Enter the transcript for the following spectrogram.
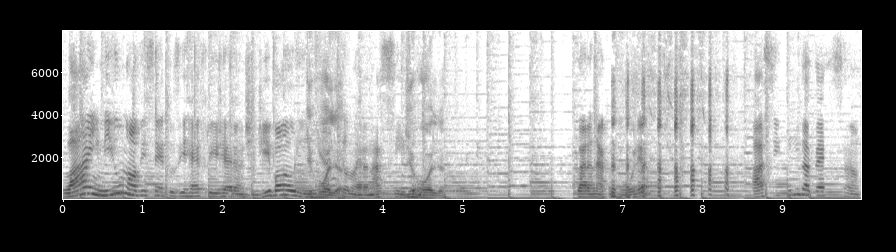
Lá em 1900 e refrigerante de bolinha, De rolha. que eu não era nascido. De rolha. Guaraná com rolha. a segunda versão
